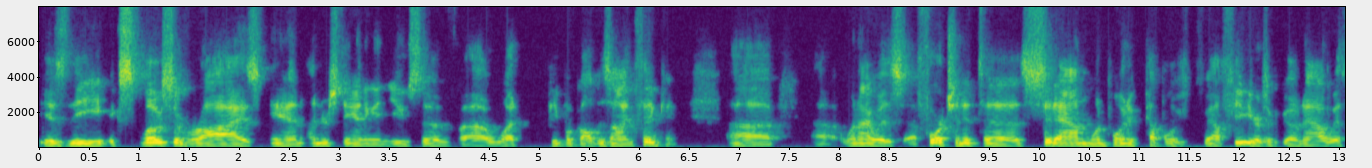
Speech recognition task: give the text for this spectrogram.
is the explosive rise in understanding and use of uh, what people call design thinking. Uh, Uh, when I was uh, fortunate to sit down one point a couple of well, a few years ago now with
